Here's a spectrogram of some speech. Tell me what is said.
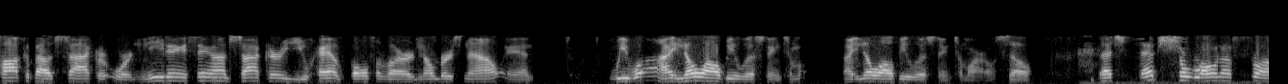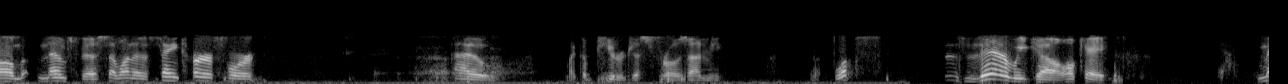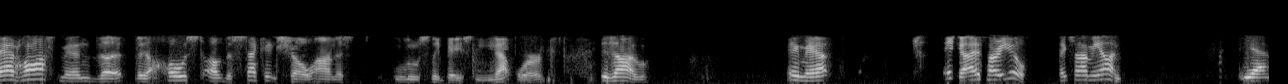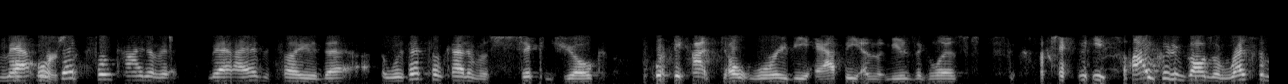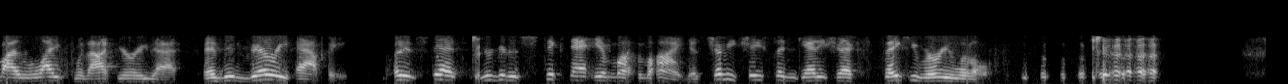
talk about soccer or need anything on soccer, you have both of our numbers now, and we will, I know I'll be listening to. I know I'll be listening tomorrow. So that's that's Sharona from Memphis. I want to thank her for. Oh, my computer just froze on me. Whoops. There we go. Okay. Matt Hoffman, the the host of the second show on this loosely based network, is on. Hey, Matt. Hey guys, how are you? Thanks for having me on. Yeah, Matt, Of was that some kind of a Matt? I have to tell you that was that some kind of a sick joke where they got "Don't worry, be happy" on the music list. I mean, I could have gone the rest of my life without hearing that and been very happy. But instead, you're going to stick that in my mind. As Chevy Chase said in Caddyshack, thank you very little.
